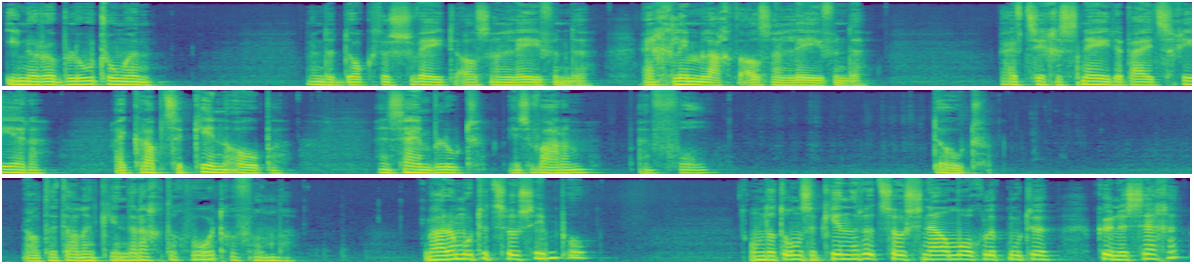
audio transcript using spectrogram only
Innere bloedingen. En de dokter zweet als een levende en glimlacht als een levende. Hij heeft zich gesneden bij het scheren. Hij krabt zijn kin open. En zijn bloed is warm en vol. Dood. Altijd al een kinderachtig woord gevonden. Waarom moet het zo simpel? Omdat onze kinderen het zo snel mogelijk moeten kunnen zeggen?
